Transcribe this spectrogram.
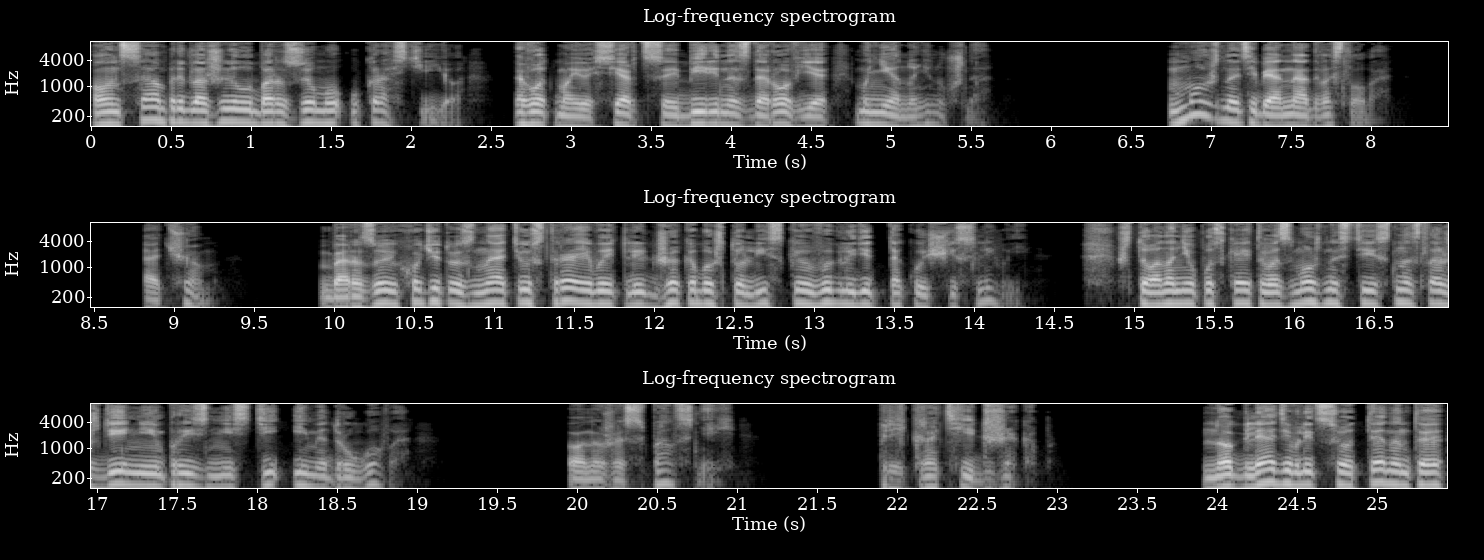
Он сам предложил Борзому украсть ее. Вот мое сердце, бери на здоровье, мне оно не нужно. Можно тебя на два слова? О чем? Борзой хочет узнать, устраивает ли Джекоба, что Лиска выглядит такой счастливой что она не упускает возможности с наслаждением произнести имя другого. Он уже спал с ней. Прекрати, Джекоб. Но, глядя в лицо Теннанта,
